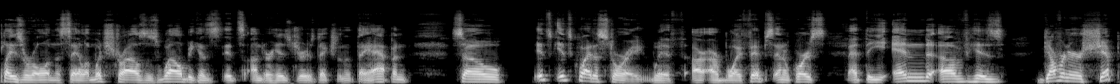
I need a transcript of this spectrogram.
plays a role in the Salem witch trials as well because it's under his jurisdiction that they happen. So it's, it's quite a story with our, our boy Phips. And of course, at the end of his governorship,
